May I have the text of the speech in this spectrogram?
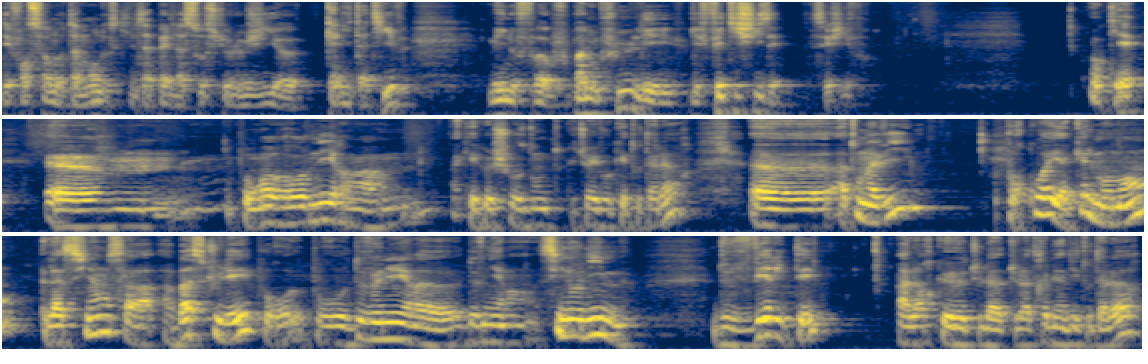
défenseurs notamment de ce qu'ils appellent la sociologie euh, qualitative, mais il ne faut, pas non plus les, fétichiser, ces chiffres. Ok. Euh, pour en revenir à, quelque chose dont, que tu as évoqué tout à l'heure, euh, à ton avis, pourquoi et à quel moment la science a, basculé pour, pour devenir, devenir un synonyme de vérité alors que, tu l'as très bien dit tout à l'heure,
